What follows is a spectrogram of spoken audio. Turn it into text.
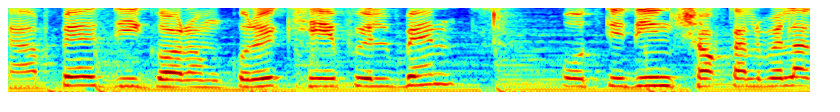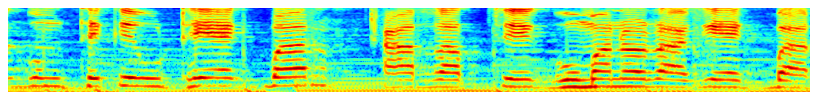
কাপে দিয়ে গরম করে খেয়ে ফেলবেন। প্রতিদিন সকালবেলা ঘুম থেকে উঠে একবার আর রাত্রে ঘুমানোর আগে একবার।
